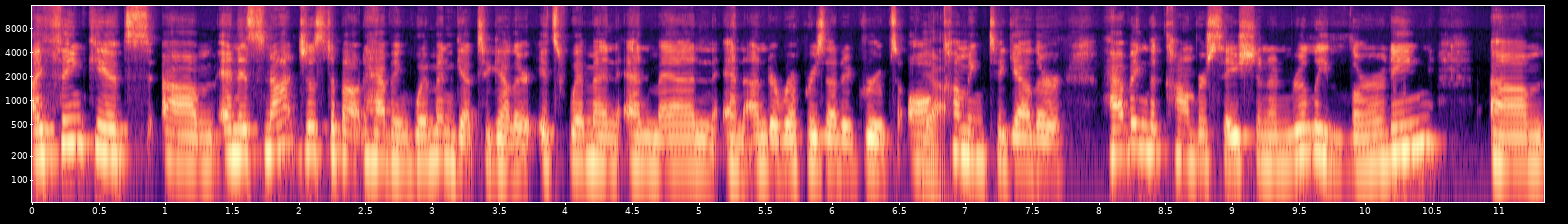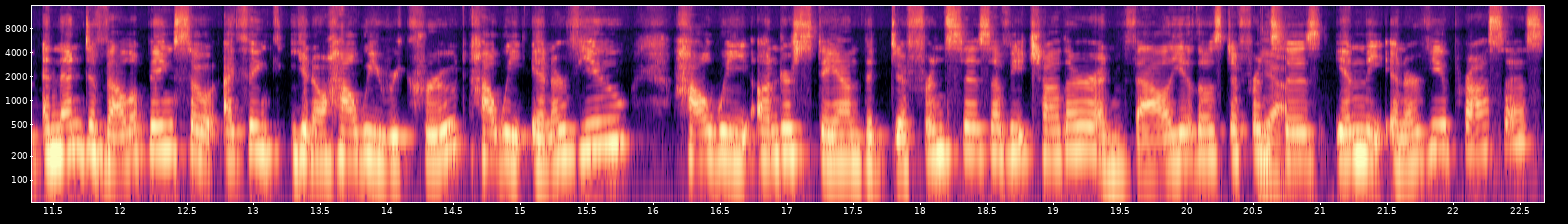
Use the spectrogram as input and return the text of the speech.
I think it's, um, and it's not just about having women get together, it's women and men and underrepresented groups all yeah. coming together, having the conversation and really learning um, and then developing. So I think, you know, how we recruit, how we interview, how we understand the differences of each other and value those differences yeah. in the interview process.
